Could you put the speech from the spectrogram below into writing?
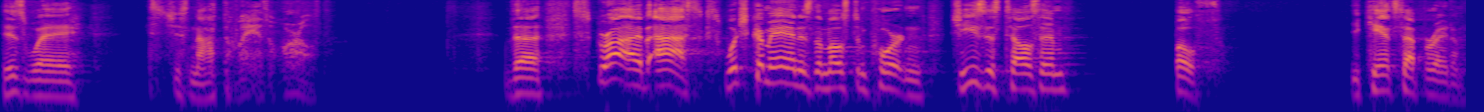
His way is just not the way of the world. The scribe asks, which command is the most important? Jesus tells him, both. You can't separate them.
